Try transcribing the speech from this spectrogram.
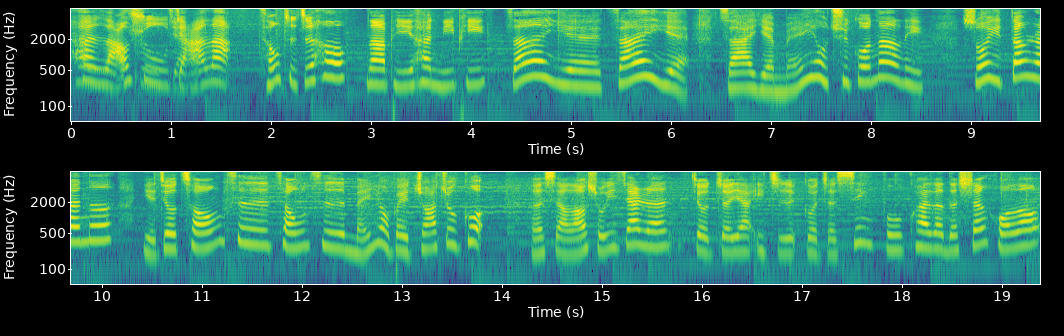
和老鼠夹了。从此之后，那皮和泥皮再也再也再也没有去过那里，所以当然呢，也就从此从此没有被抓住过。和小老鼠一家人就这样一直过着幸福快乐的生活喽。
